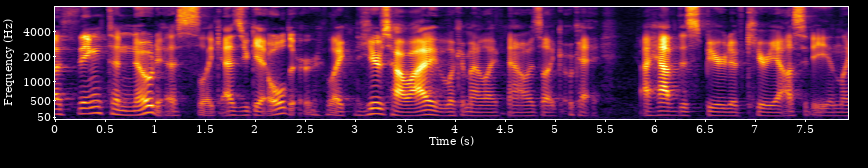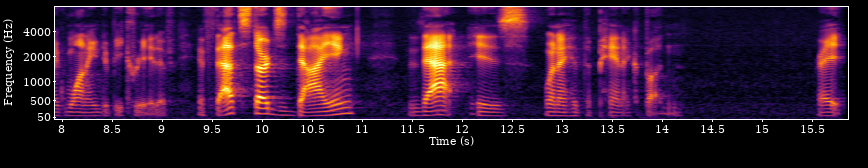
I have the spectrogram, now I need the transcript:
a thing to notice, like as you get older, like here's how I look at my life now is like, okay, I have this spirit of curiosity and like wanting to be creative. If that starts dying, that is when I hit the panic button. Right?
